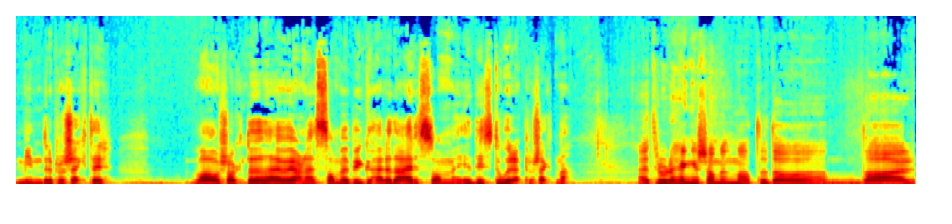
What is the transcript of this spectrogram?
mindre prosjekter. Hva er årsaken til det? Det er jo gjerne samme byggherre der som i de store prosjektene. Jeg tror det henger sammen med at da, da er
